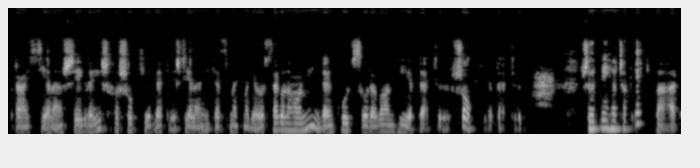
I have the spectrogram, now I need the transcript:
Price jelenségre is, ha sok hirdetést jelenítesz meg Magyarországon, ahol minden kulcsszóra van hirdető, sok hirdető. Sőt, néha csak egy pár.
